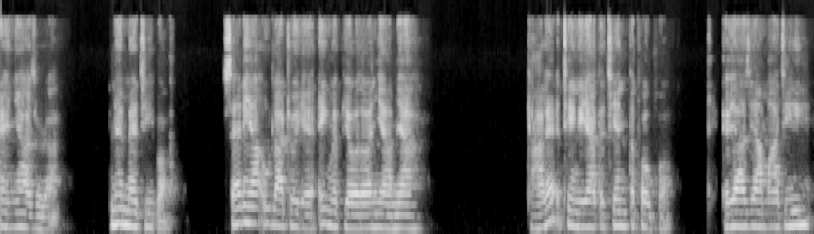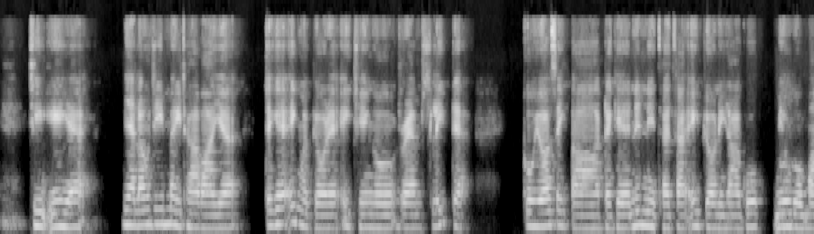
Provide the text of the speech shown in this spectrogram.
တဲ့ညဆိုတာနာမည်ကြီးပေါ့ဇန်နီယာဦးလာတို့ရဲ့အိမ်မပျော်သောညများဒါလည်းအထင်ကြီးတခြင်းတစ်ပုတ်ပေါ့ကြပြစရာမကြီးကြီးအေးရဲ့မျက်လုံးကြီးမှိတ်ထားပါရဲ့တကယ်အိမ်မပျော်တဲ့အိတ်ချင်းကို RAM sleep တဲ့ကိုရောစိတ်ပါတကယ်နစ်နစ်ချာချာအိပ်ပျော်နေတာကိုမျိုးကိုမှ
